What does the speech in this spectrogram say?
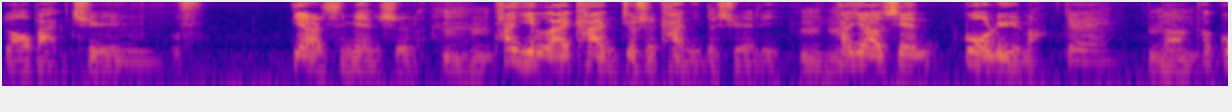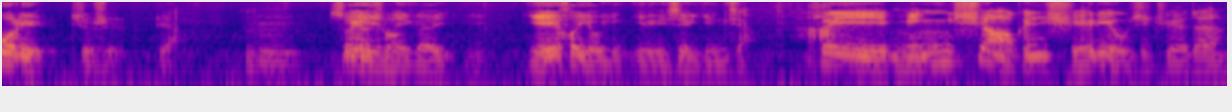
老板去第二次面试了。嗯哼，他一来看就是看你的学历，嗯哼他要先过滤嘛，对，啊，他过滤就是这样，嗯，所以那个也也会有有一些影响。所以名校跟学历，我是觉得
